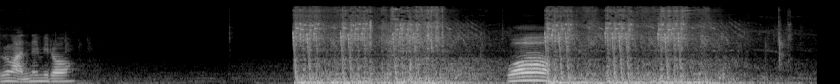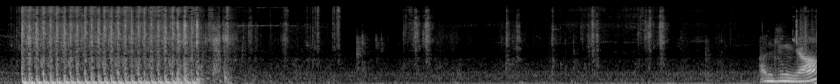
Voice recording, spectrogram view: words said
응, 안 내밀어. 와. 안 죽냐?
